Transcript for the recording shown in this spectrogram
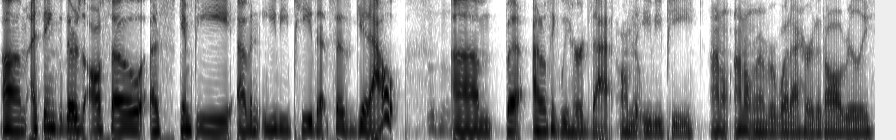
Um, I think there's also a skimpy of an EVP that says "Get out," um, but I don't think we heard that on the EVP. I don't. I don't remember what I heard at all. Really.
